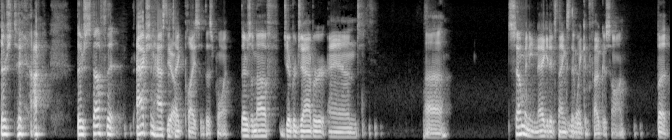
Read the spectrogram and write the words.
there's t- there's stuff that action has to Yeah. take place at this point. There's enough jibber jabber and uh, so many negative things that Yeah. we could focus on, but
